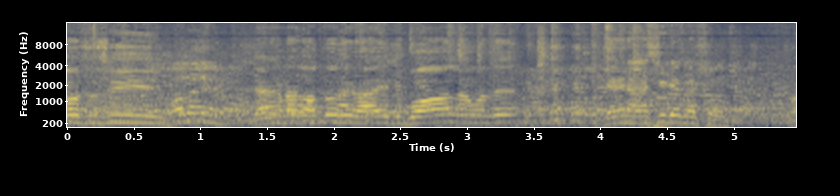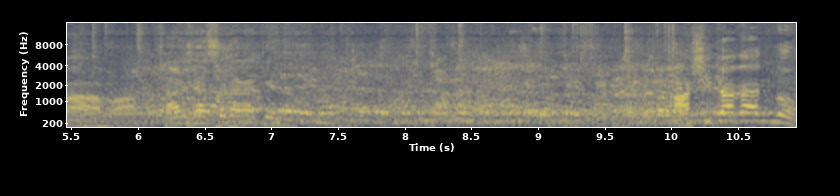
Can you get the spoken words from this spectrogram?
ও সুশীল ট্যাংরা কত রে ভাই? একটু বল আমাদের। আশি টাকা সব বাহ বাহ সাড়ে সাতশো টাকা কেনা আশি টাকা একদম।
